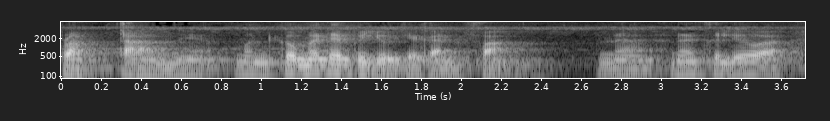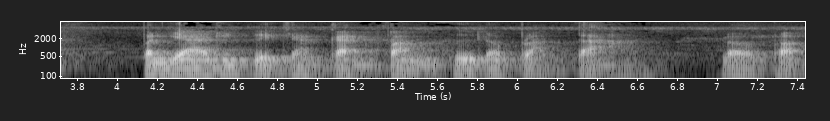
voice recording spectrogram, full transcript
ปรับตามเนี่ยมันก็ไม่ได้ประโยชน์จากการฟังนะนั่นคือเรียกว่าปัญญาที่เกิดจากการฟังคือเราปรับตาม เราปรับ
